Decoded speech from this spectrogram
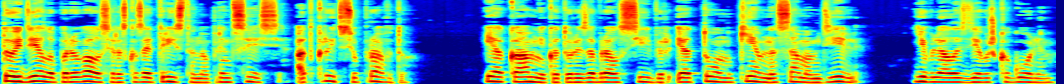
То и дело порывался рассказать Тристану о принцессе, открыть всю правду и о камне, который забрал Сибир, и о том, кем на самом деле являлась девушка-голем.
